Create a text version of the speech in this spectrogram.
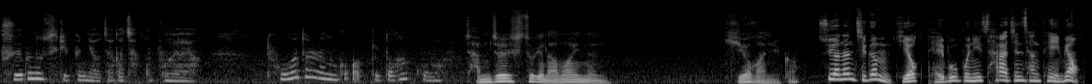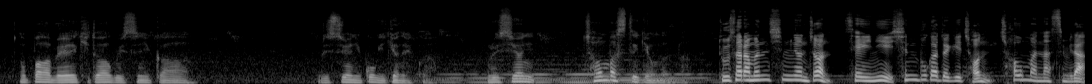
붉은 옷을 입은 여자가 자꾸 보여요. 도와달라는 것 같기도 하고 잠재의식 속에 남아 있는 기억 아닐까? 수연은 지금 기억 대부분이 사라진 상태이며 오빠가 매일 기도하고 있으니까 우리 수연이 꼭 이겨낼 거야. 우리 수연이 처음 봤을 때 기억난다. 두 사람은 10년 전 세인이 신부가 되기 전 처음 만났습니다.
